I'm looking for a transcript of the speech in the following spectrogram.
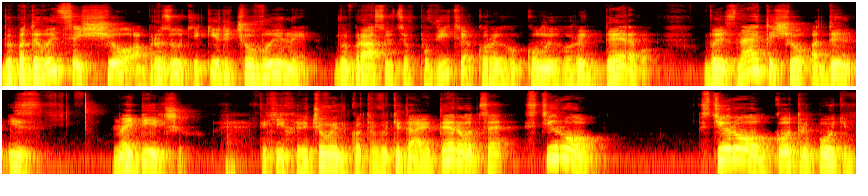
Ви подивіться, що образують, які речовини вибрасуються в повітря, коли, коли горить дерево. Ви знаєте, що один із найбільших таких речовин, котрі викидає дерево, це стірол. Стірол, котрий потім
